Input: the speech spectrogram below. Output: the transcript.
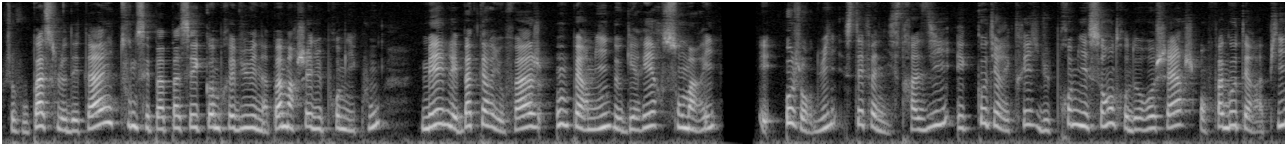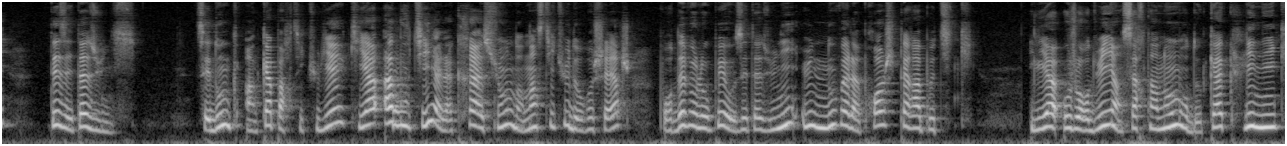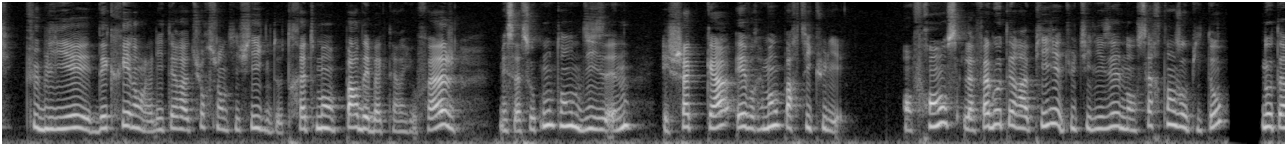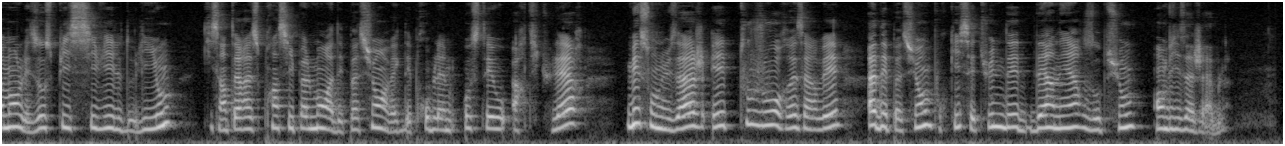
Je vous passe le détail, tout ne s'est pas passé comme prévu et n'a pas marché du premier coup, mais les bactériophages ont permis de guérir son mari, et aujourd'hui, Stéphanie Strasdy est co-directrice du premier centre de recherche en phagothérapie des États-Unis. C'est donc un cas particulier qui a abouti à la création d'un institut de recherche pour développer aux États-Unis une nouvelle approche thérapeutique. Il y a aujourd'hui un certain nombre de cas cliniques publiés et décrits dans la littérature scientifique de traitement par des bactériophages, mais ça se compte en dizaines, et chaque cas est vraiment particulier. En France, la phagothérapie est utilisée dans certains hôpitaux, notamment les hospices civils de Lyon, qui s'intéressent principalement à des patients avec des problèmes ostéo-articulaires, mais son usage est toujours réservé à des patients pour qui c'est une des dernières options envisageables.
